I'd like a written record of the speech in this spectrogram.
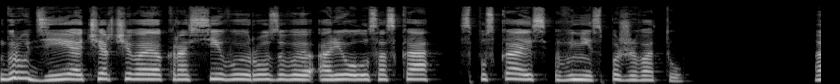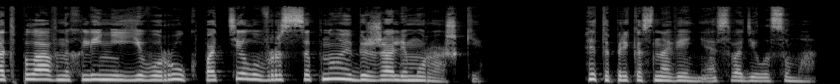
груди, очерчивая красивую розовую ореолу соска, спускаясь вниз по животу. От плавных линий его рук по телу в рассыпную бежали мурашки. Это прикосновение сводило с ума.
